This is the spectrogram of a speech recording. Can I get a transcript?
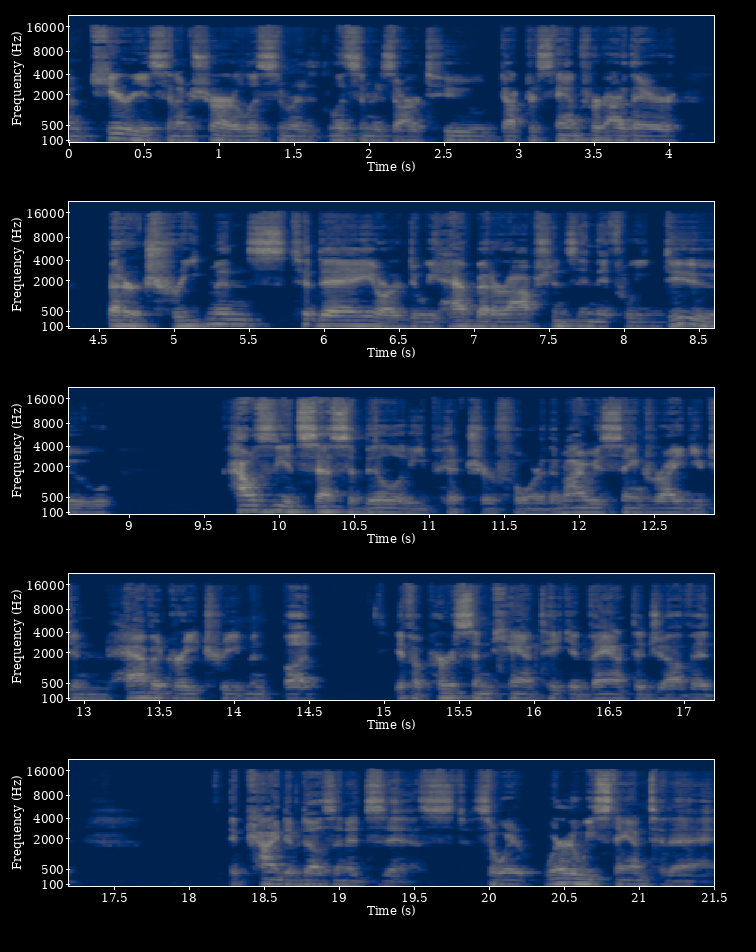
I'm curious, and I'm sure our listeners listeners are too. Dr. Stanford, are there better treatments today, or do we have better options? And if we do, how's the accessibility picture for them? I always think, right, you can have a great treatment, but if a person can't take advantage of it, it kind of doesn't exist. So where where do we stand today?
